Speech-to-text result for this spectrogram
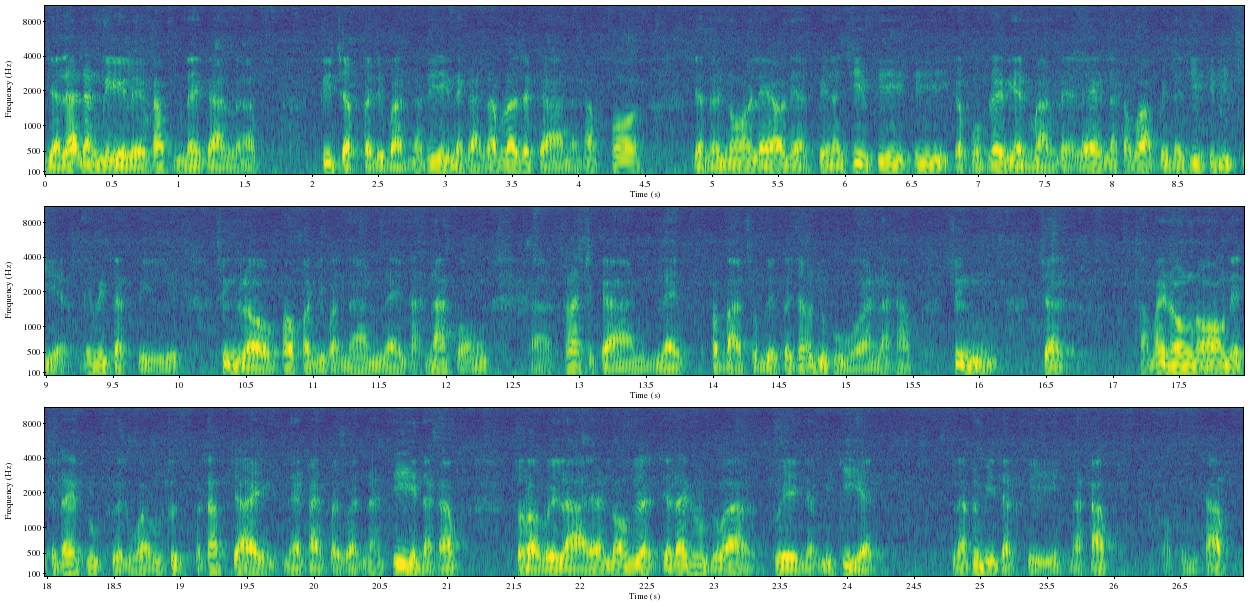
อย่าละดังเลเลยครับในการเอ่อ ที่จะปฏิบัติหน้าที่ในการรับราชการนะครับ เพราะอย่างน้อยๆแล้วเนี่ยเป็นอาชีพที่ที่กับผมได้เรียนมาแต่แรกนะครับ ว่าเป็นอาชีพที่มีเกียรติและมีศักดิ์ศรีซึ่งเราก็ปฏิบัติงานในฐานะของข้าราชการในพระบาทสมเด็จพระเจ้าอยู่หัวนะครับ ซึ่งจะทำให้น้องๆเนี่ยจะได้รู้เกิดความรู้สึกประทับใจในการปฏิบัติหน้าที่นะครับ ตลอดเวลาแล้วน้องจะจะได้รู้ว่าตัวเองมีเกียรติ แล้วก็มีศักดิ์ศรีนะครับขอบคุณครับ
